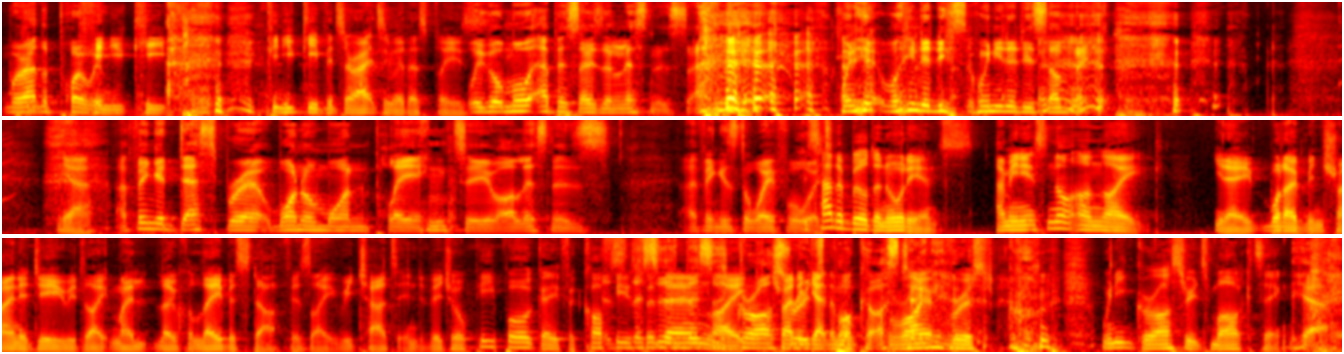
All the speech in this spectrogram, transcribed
we're at the point can where you keep can you keep interacting with us, please? We've got more episodes than listeners. so we, need, we need to do we need to do something. yeah, I think a desperate one-on-one playing to our listeners, I think, is the way forward. it's how to build an audience. I mean, it's not unlike you know what I've been trying to do with like my local labor stuff is like reach out to individual people, go for coffees this with is- them, this is like try to get them on podcasting. gra- we need grassroots marketing. yeah,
